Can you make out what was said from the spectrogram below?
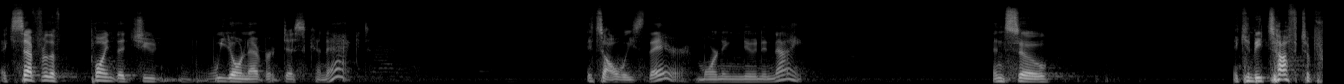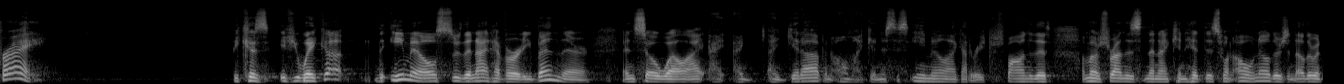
Except for the point that you we don't ever disconnect. It's always there, morning, noon, and night. And so it can be tough to pray. Because if you wake up, the emails through the night have already been there. And so, well, I, I, I get up and, oh my goodness, this email, I got to respond to this. I'm going to respond to this, and then I can hit this one. Oh no, there's another one.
